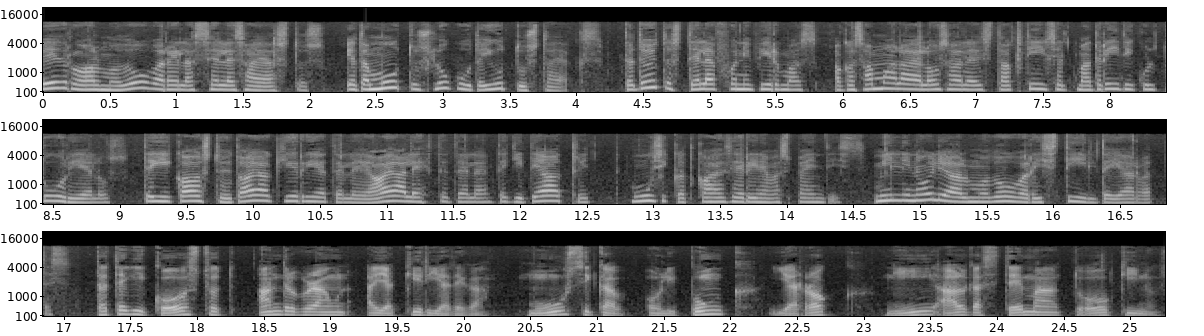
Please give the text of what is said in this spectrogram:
Pedro Almodovar elas selles ajastus ja ta muutus lugude jutustajaks. ta töötas telefonifirmas, aga samal ajal osales ta aktiivselt Madriidi kultuurielus, tegi kaastööd ajakirjadele ja ajalehtedele, tegi teatrit, muusikat kahes erinevas bändis. milline oli Almodovari stiil teie arvates? ta tegi koostööd underground ajakirjadega. muusika oli punk ja rock nii algas tema too kinos.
